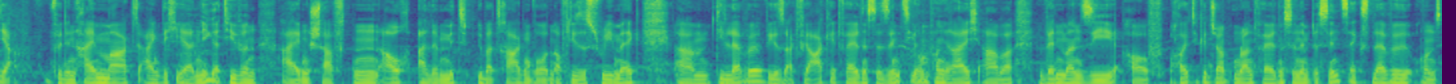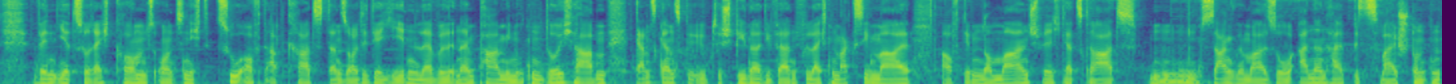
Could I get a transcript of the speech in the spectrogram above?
ja, für den Heimmarkt Markt eigentlich eher negativen Eigenschaften auch alle mit übertragen wurden auf dieses Remake. Ähm, die Level, wie gesagt, für Arcade-Verhältnisse sind sie umfangreich, aber wenn man sie auf heutige Jump'n'Run-Verhältnisse nimmt, es sind sechs Level und wenn ihr zurechtkommt und nicht zu oft abkratzt, dann solltet ihr jeden Level in ein paar Minuten durchhaben. Ganz, ganz geübte Spieler, die werden vielleicht maximal auf dem normalen Schwierigkeitsgrad, hm, sagen wir mal so, anderthalb bis zwei Stunden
